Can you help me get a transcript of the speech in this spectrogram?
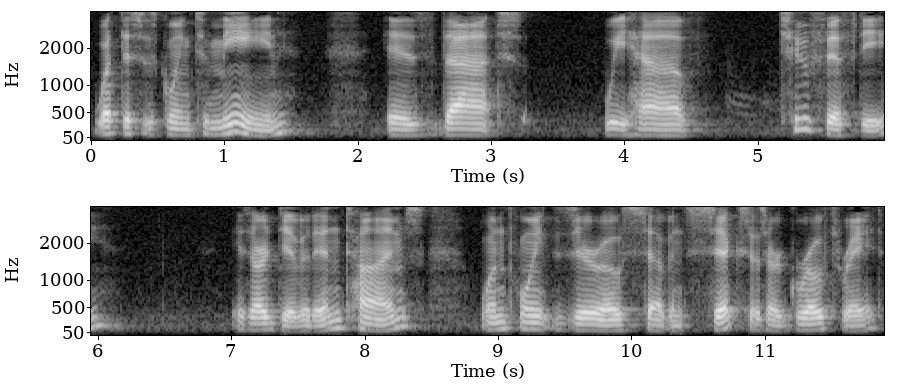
what this is going to mean is that we have 250 is our dividend times 1.076 as our growth rate,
